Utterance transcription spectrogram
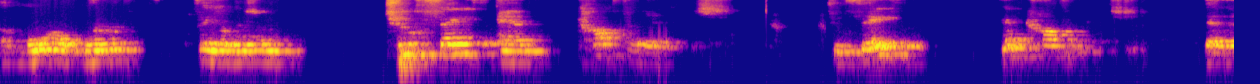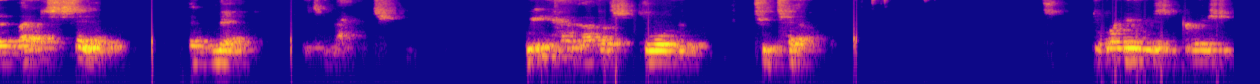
of moral murder, fatalism, to faith and confidence. To faith and confidence that the last sin had met its match. We have a story to tell story of his grace,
